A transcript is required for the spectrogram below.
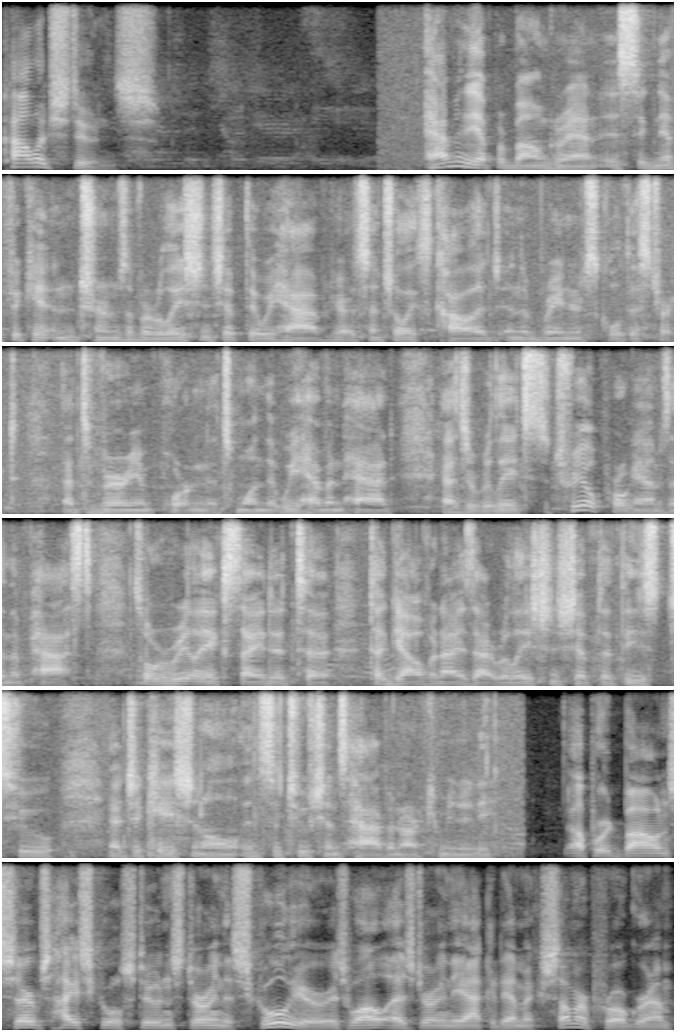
college students having the Upward Bound grant is significant in terms of a relationship that we have here at Central Lakes College and the Brainerd School District. That's very important. It's one that we haven't had as it relates to TRIO programs in the past. So we're really excited to, to galvanize that relationship that these two educational institutions have in our community. Upward Bound serves high school students during the school year as well as during the academic summer program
